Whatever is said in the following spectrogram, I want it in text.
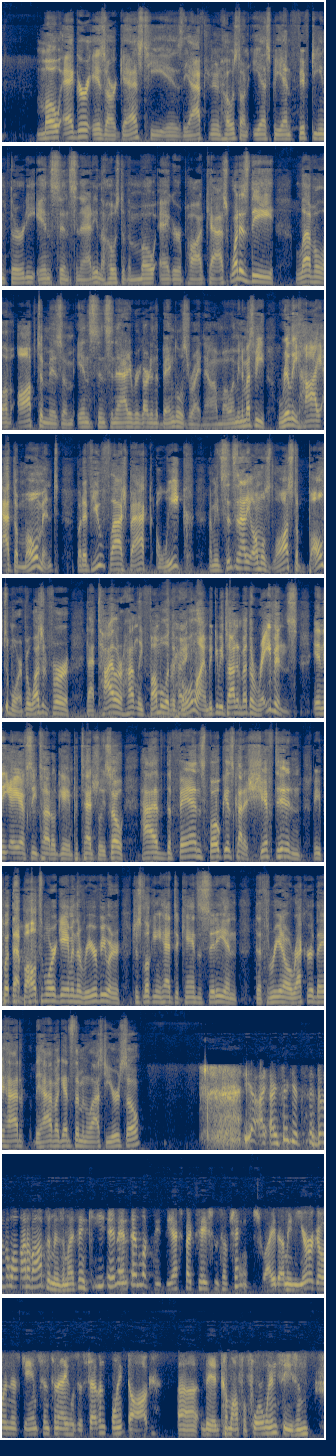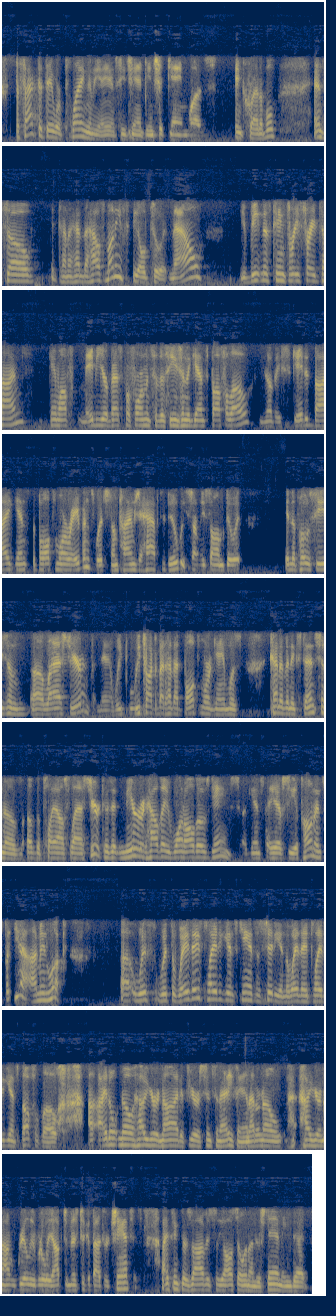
Mo Egger is our guest. He is the afternoon host on ESPN 1530 in Cincinnati and the host of the Mo Egger podcast. What is the level of optimism in Cincinnati regarding the Bengals right now, Mo? I mean, it must be really high at the moment, but if you flash back a week, I mean, Cincinnati almost lost to Baltimore. If it wasn't for that Tyler Huntley fumble at the right. goal line, we could be talking about the Ravens in the AFC title game potentially. So, have the fans' focus kind of shifted and maybe put that Baltimore game in the rear view and just looking ahead to Kansas City and the 3 0 record they had they have against them in the last year or so? I, I think it's there's a lot of optimism. I think, and and, and look, the, the expectations have changed, right? I mean, a year ago in this game, Cincinnati was a seven point dog. Uh, they had come off a four win season. The fact that they were playing in the AFC Championship game was incredible, and so it kind of had the house money feel to it. Now you've beaten this team three straight times. Came off maybe your best performance of the season against Buffalo. You know, they skated by against the Baltimore Ravens, which sometimes you have to do. We certainly saw them do it in the postseason uh, last year. And we we talked about how that Baltimore game was kind of an extension of of the playoffs last year because it mirrored how they won all those games against AFC opponents. But yeah, I mean, look. Uh, with with the way they've played against Kansas City and the way they played against Buffalo, I, I don't know how you're not, if you're a Cincinnati fan, I don't know how you're not really really optimistic about their chances. I think there's obviously also an understanding that,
